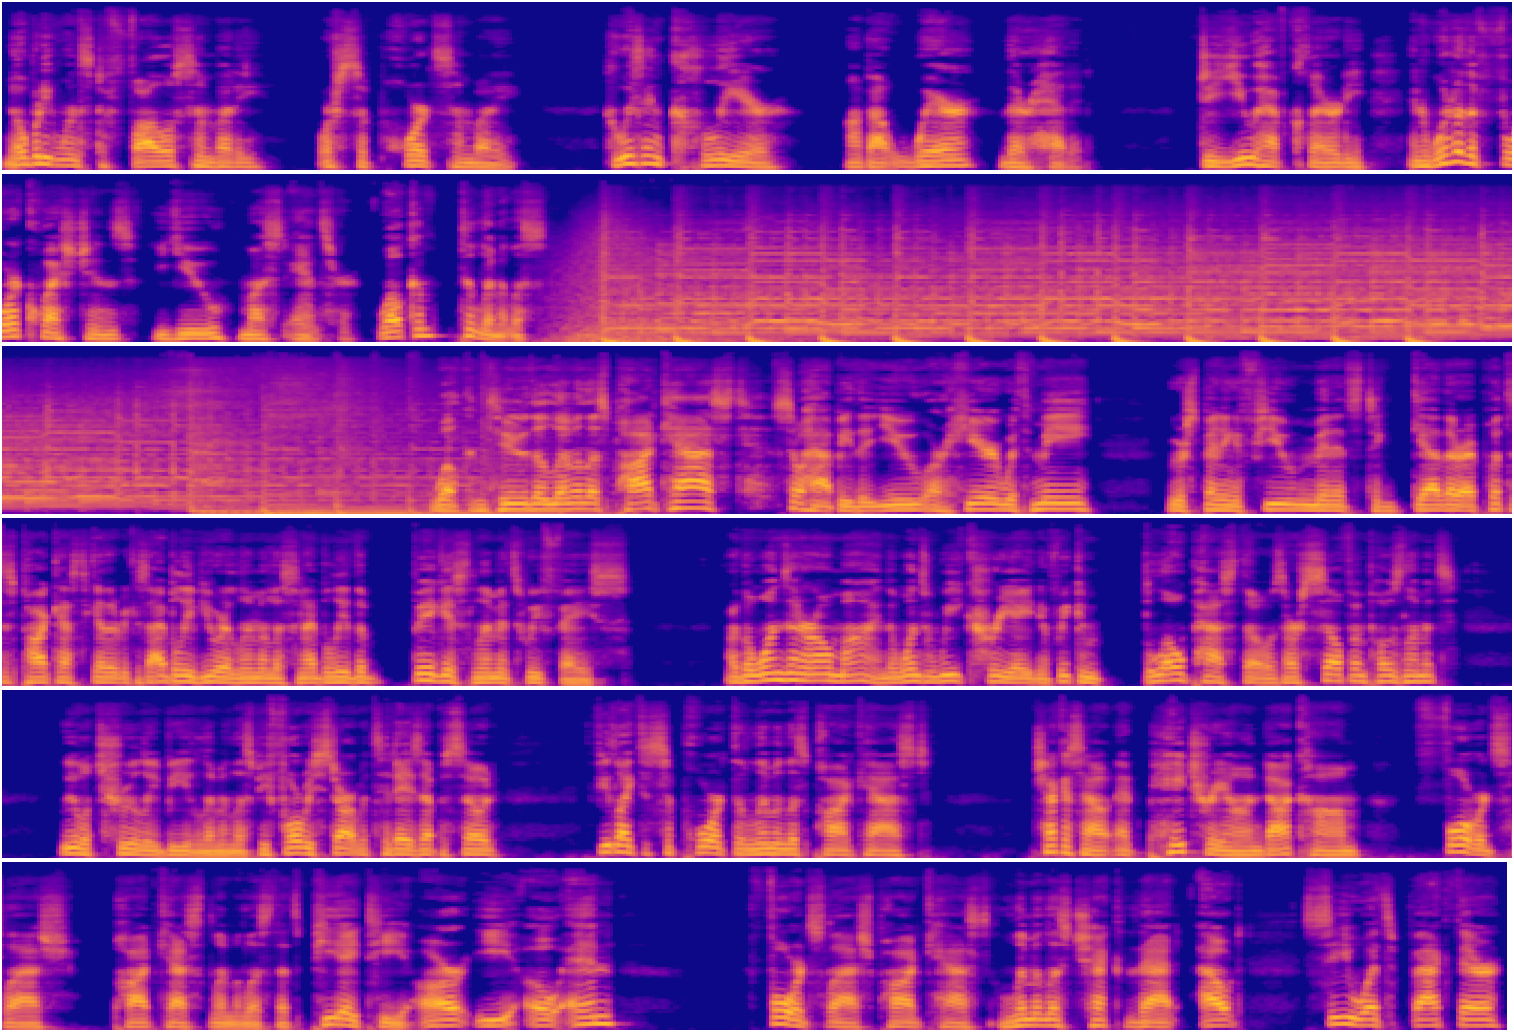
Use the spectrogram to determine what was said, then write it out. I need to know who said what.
Speaker 1: Nobody wants to follow somebody or support somebody who isn't clear about where they're headed. Do you have clarity? And what are the four questions you must answer? Welcome to Limitless. Welcome to the Limitless Podcast. So happy that you are here with me. We were spending a few minutes together. I put this podcast together because I believe you are limitless and I believe the biggest limits we face are the ones in our own mind, the ones we create. And if we can blow past those, our self-imposed limits, we will truly be limitless. Before we start with today's episode, if you'd like to support the Limitless podcast, check us out at patreon.com forward slash podcast limitless. That's P A T R E O N forward slash podcast limitless. Check that out. See what's back there.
